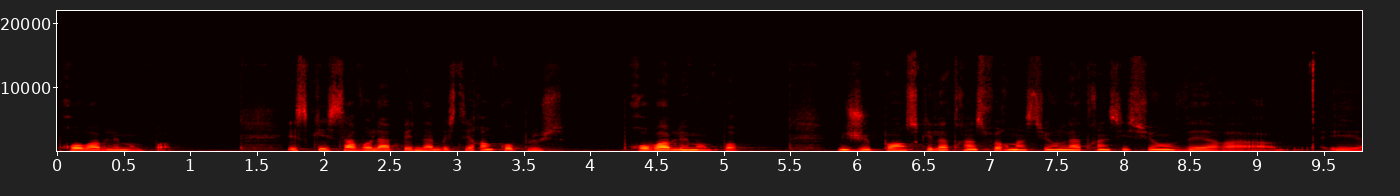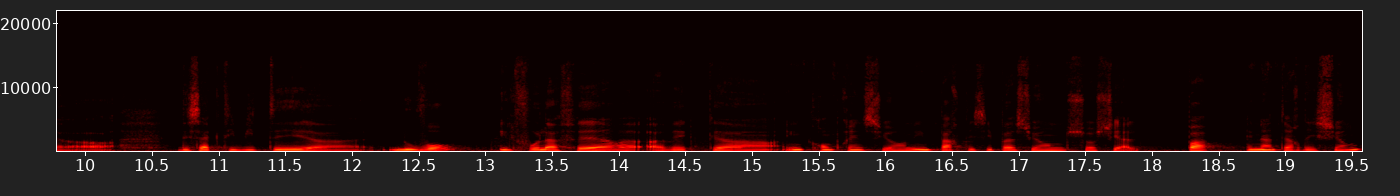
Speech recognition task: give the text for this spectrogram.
Probablement pas. Est-ce que ça vaut la peine d'investir encore plus? Probablement pas. Mais je pense que la transformation, la transition vers euh, euh, des activités euh, nouvelles, il faut la faire avec une compréhension, une participation sociale. Pas une interdiction,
